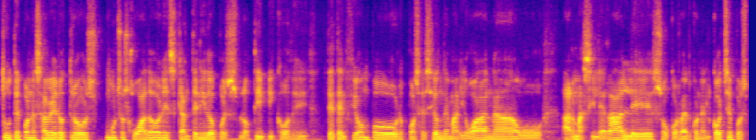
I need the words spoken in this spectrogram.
tú te pones a ver otros muchos jugadores que han tenido pues lo típico de detención por posesión de marihuana o armas ilegales o correr con el coche, pues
